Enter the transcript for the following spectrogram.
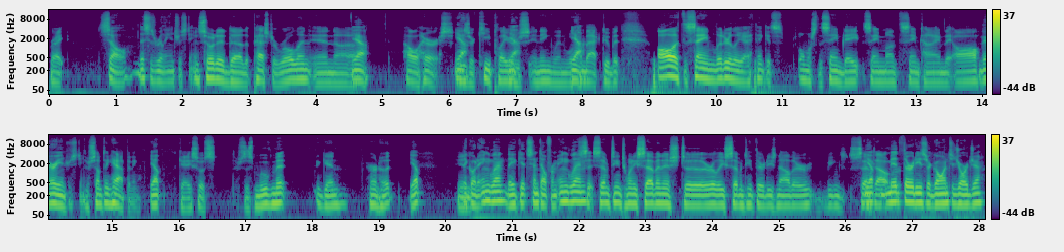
Right. So this is really interesting. And so did uh, the Pastor Rowland and uh, yeah, Howell Harris. Yeah. These are key players in England. We'll Yeah. come back to, but all at the same. Literally, I think it's almost the same date, same month, same time. They all very interesting. there's something happening. Yep, Okay, so it's there's this movement again, Herrnhut. yep. They go to England. They get sent out from England. 1727 ish to early 1730s. Now they're being sent Yep, out. mid 30s are going to Georgia,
